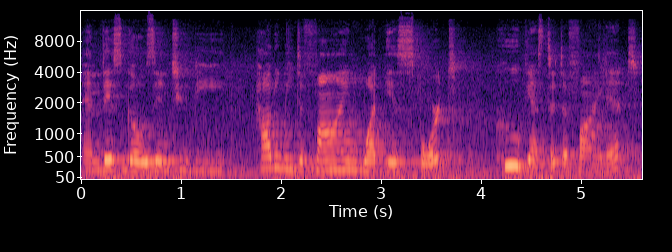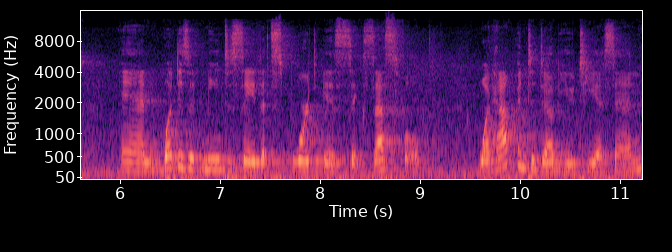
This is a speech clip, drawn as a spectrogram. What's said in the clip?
and this goes into the how do we define what is sport, who gets to define it, and what does it mean to say that sport is successful? What happened to WTSN,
